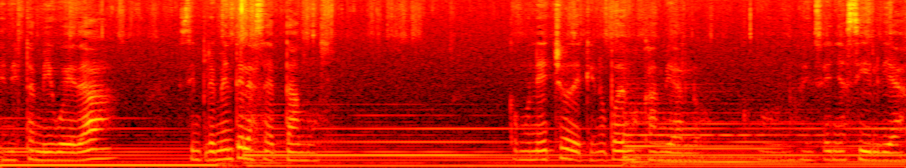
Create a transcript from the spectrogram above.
en esta ambigüedad, simplemente la aceptamos como un hecho de que no podemos cambiarlo, como nos enseña Silvia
